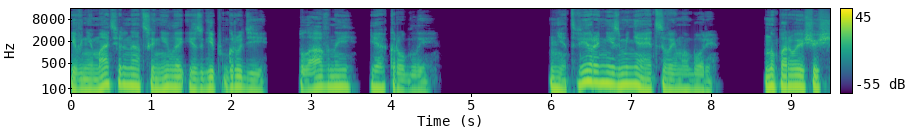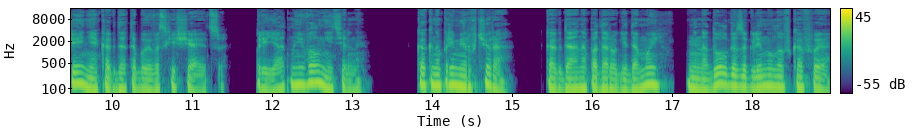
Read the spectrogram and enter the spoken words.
и внимательно оценила изгиб груди, плавный и округлый. Нет, Вера не изменяет своему Боре. Но порой ощущения, когда тобой восхищаются, приятны и волнительны. Как, например, вчера, когда она по дороге домой ненадолго заглянула в кафе,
